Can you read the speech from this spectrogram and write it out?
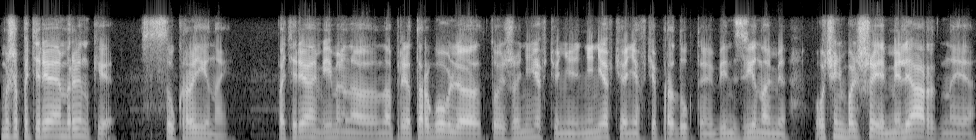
Мы же потеряем рынки с Украиной. Потеряем именно, например, торговля той же нефтью, не, не нефтью, а нефтепродуктами, бензинами. Очень большие, миллиардные,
